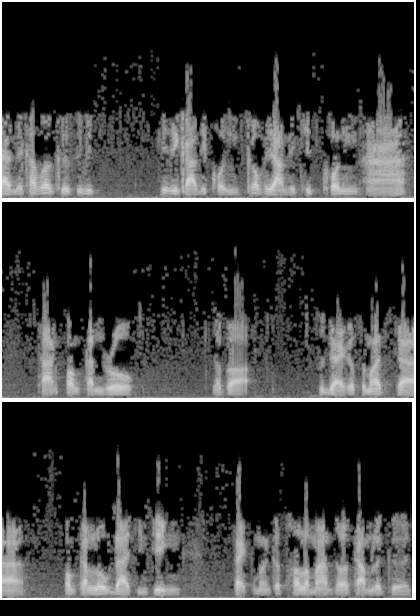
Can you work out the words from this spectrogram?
ลายนี่ครับ ก็คือชีวิตวิธีการที่คนก็พยายามที่คิดค้นหาทางป้องกันโรค แล้วก็ส่วนใหญ่ก็สามารถจะป้องกันโรคได้จริง ๆ แต่มันก็ทรมานทรกรรมเหลือเกิน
